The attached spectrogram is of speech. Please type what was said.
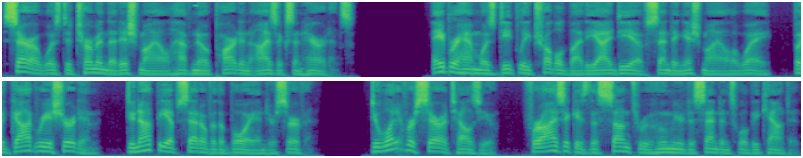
Sarah was determined that Ishmael have no part in Isaac's inheritance. Abraham was deeply troubled by the idea of sending Ishmael away, but God reassured him Do not be upset over the boy and your servant. Do whatever Sarah tells you, for Isaac is the son through whom your descendants will be counted.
